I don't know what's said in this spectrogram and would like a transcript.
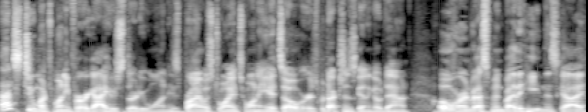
That's too much money for a guy who's 31. His prime was 2020. It's over. His production is going to go down. Overinvestment by the Heat in this guy.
